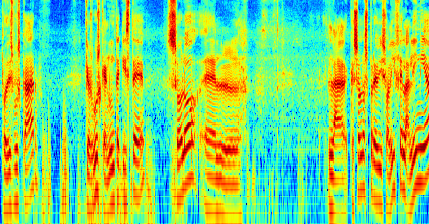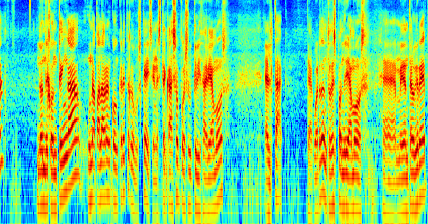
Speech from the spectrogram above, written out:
podéis buscar, que os busquen un TXT solo el, la, que solo os previsualice la línea donde contenga una palabra en concreto que busquéis. En este caso, pues utilizaríamos el tag. ¿De acuerdo? Entonces pondríamos, eh, mediante el grep,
